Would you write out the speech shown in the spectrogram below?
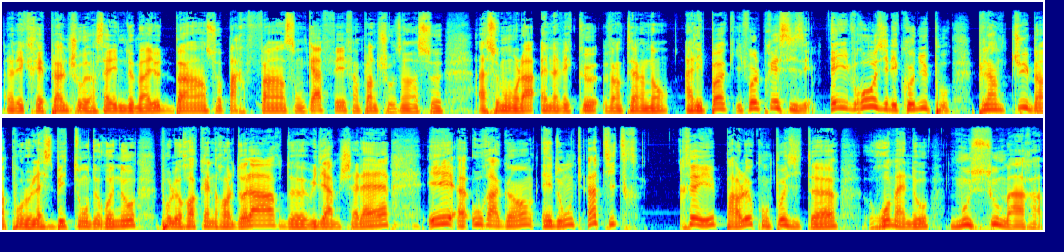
elle avait créé plein de choses, hein, sa ligne de maillot de bain, son parfum, son café, enfin plein de choses. Hein, à ce moment-là, elle n'avait que 21 ans à l'époque, il faut le préciser. Et Yves Rose, il est connu pour plein de tubes, hein, pour le laisse béton de Renault, pour le rock and roll dollar de William Schaller et euh, Ouragan est donc un titre créé par le compositeur Romano Musumara.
